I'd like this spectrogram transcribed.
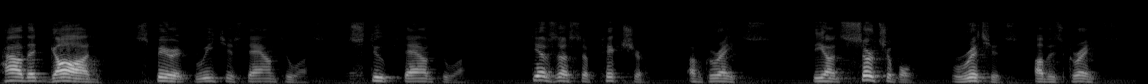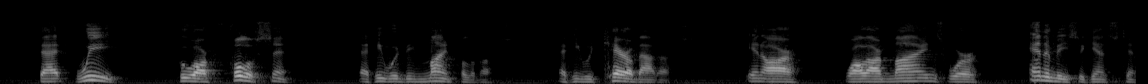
how that God Spirit reaches down to us, stoops down to us, gives us a picture of grace, the unsearchable riches of His grace, that we who are full of sin, that He would be mindful of us, that He would care about us in our while our minds were enemies against Him,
